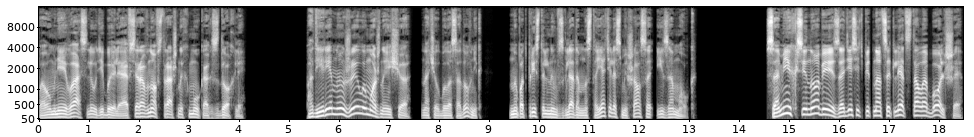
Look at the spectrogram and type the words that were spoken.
Поумней вас люди были, а все равно в страшных муках сдохли. «Под еремную жилу можно еще», — начал было садовник, но под пристальным взглядом настоятеля смешался и замолк. «Самих Синоби за 10-15 лет стало больше»,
